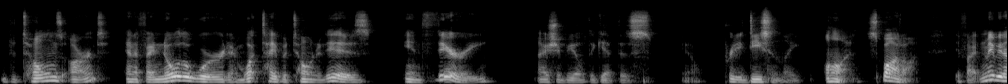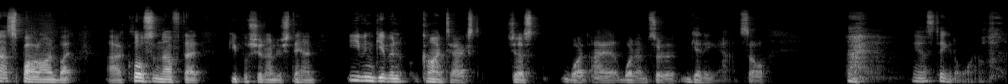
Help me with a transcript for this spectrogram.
the tones aren't. And if I know the word and what type of tone it is, in theory, I should be able to get this, you know, pretty decently on, spot on. If I maybe not spot on, but uh, close enough that people should understand, even given context, just what I what I'm sort of getting at. So, yeah, it's taken a while.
